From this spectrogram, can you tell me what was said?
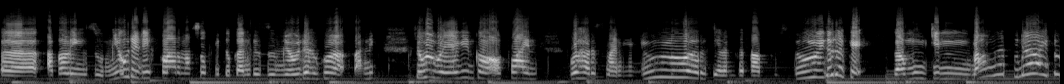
eh, apa link zoomnya udah deh kelar masuk gitu kan ke zoomnya. Udah gue gak panik. Coba bayangin kalau offline gue harus mandi dulu harus jalan ke kampus dulu. Itu udah kayak gak mungkin banget. Udah itu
